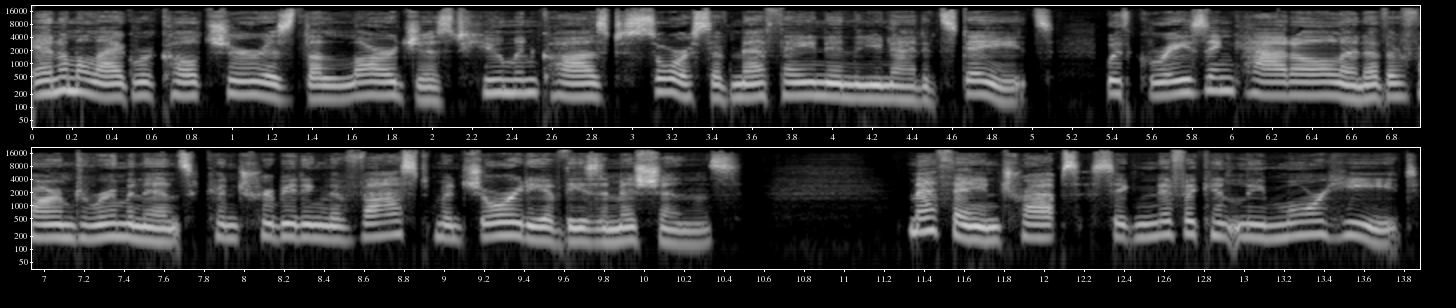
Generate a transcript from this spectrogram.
Animal agriculture is the largest human caused source of methane in the United States, with grazing cattle and other farmed ruminants contributing the vast majority of these emissions. Methane traps significantly more heat,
